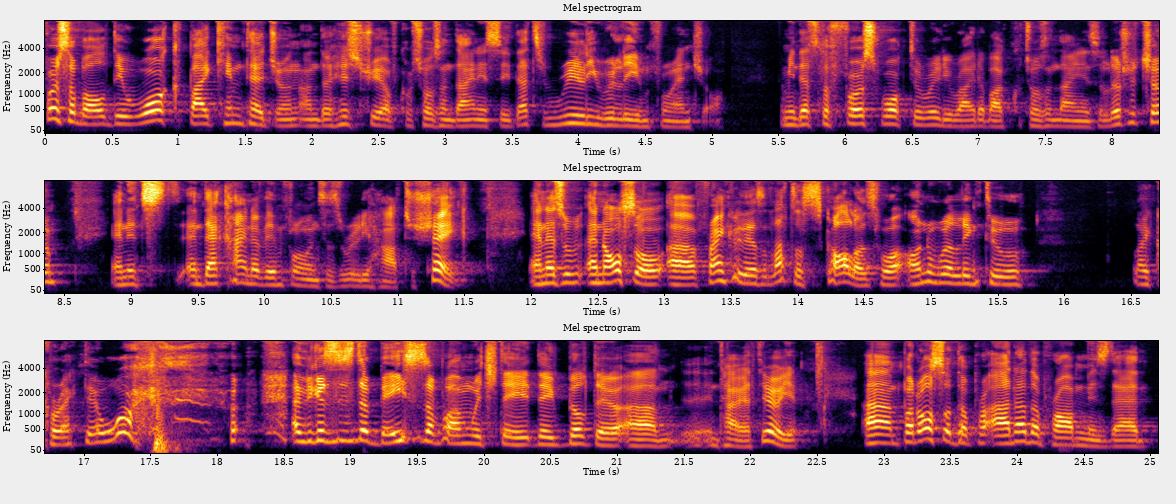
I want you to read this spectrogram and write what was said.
first of all, the work by Kim Tae-jun on the history of Joseon Dynasty that's really, really influential. I mean, that's the first work to really write about Joseon Dynasty literature, and it's and that kind of influence is really hard to shake. And as and also, uh, frankly, there's lots of scholars who are unwilling to like correct their work. and because this is the basis upon which they, they built their um, entire theory. Um, but also, the, another problem is that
